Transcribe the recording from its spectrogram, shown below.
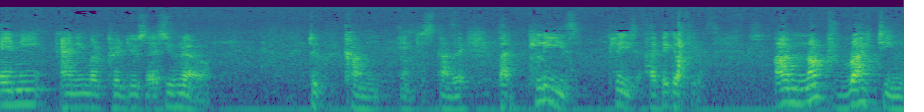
any animal produce, as you know, to come into Skanda Vale. But please, please, I beg of you, I'm not writing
